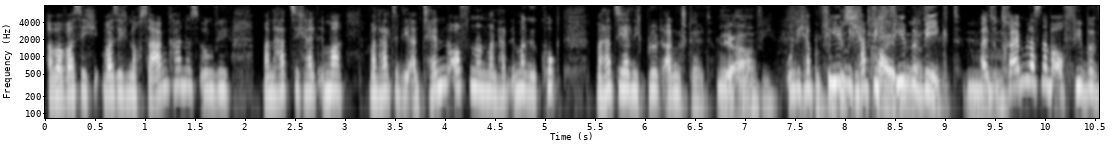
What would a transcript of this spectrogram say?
Aber was ich, was ich noch sagen kann, ist irgendwie, man hat sich halt immer, man hatte die Antennen offen und man hat immer geguckt, man hat sich halt nicht blöd angestellt. Ja. Irgendwie. Und ich habe viel, ich habe mich viel lassen. Mhm. bewegt. Also treiben lassen, aber auch viel, Be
